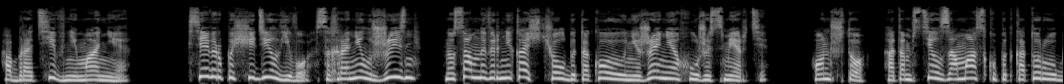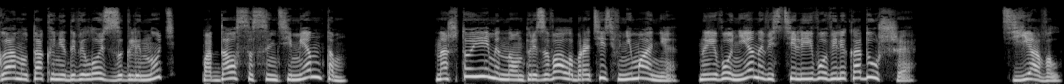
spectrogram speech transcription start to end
Обрати внимание. Север пощадил его, сохранил жизнь, но сам наверняка счел бы такое унижение хуже смерти. Он что, отомстил за маску, под которую Гану так и не довелось заглянуть? Поддался сантиментам? На что именно он призывал обратить внимание? На его ненависть или его великодушие? «Дьявол!»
